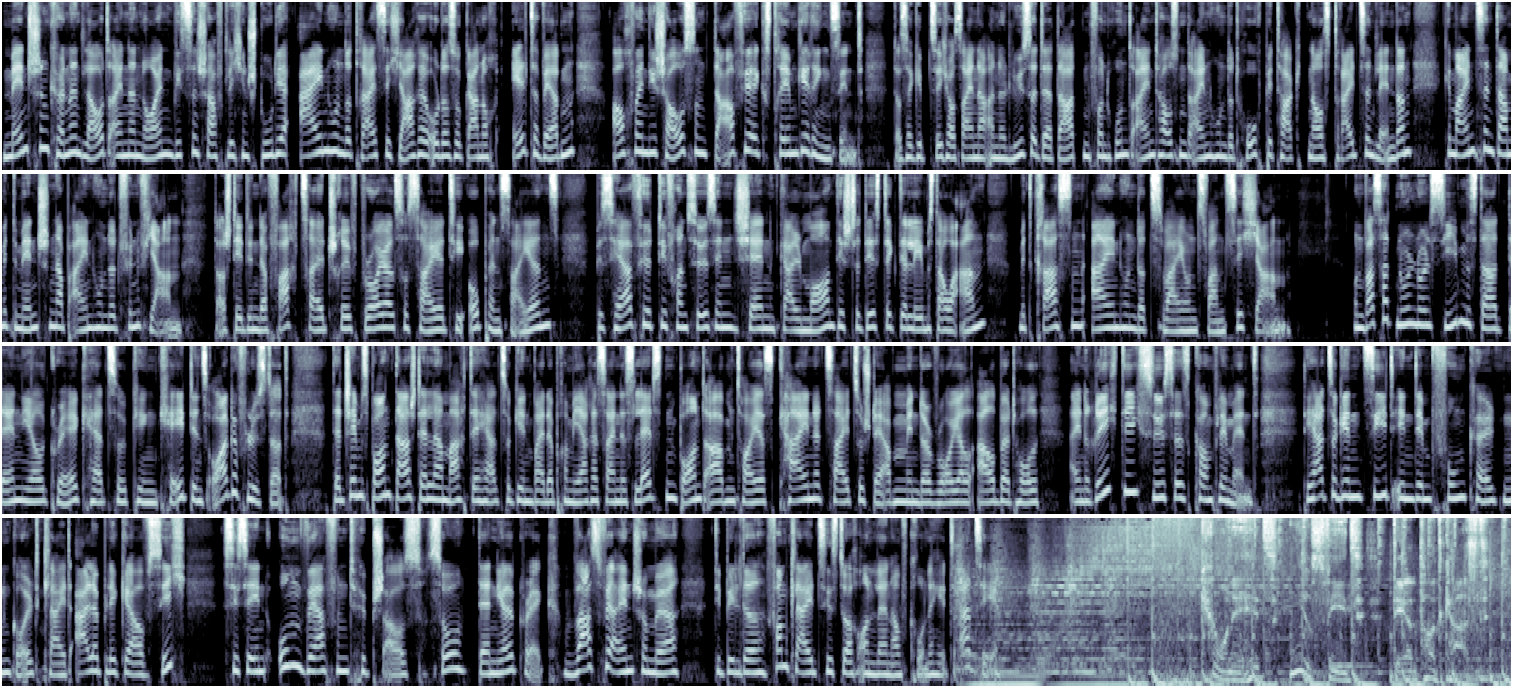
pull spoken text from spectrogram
Menschen können laut einer neuen wissenschaftlichen Studie 130 Jahre oder sogar noch älter werden, auch wenn die Chancen dafür extrem gering sind. Das ergibt sich aus einer Analyse der Daten von rund 1100 Hochbetagten aus 13 Ländern. Gemeint sind damit Menschen ab 105 Jahren. Da steht in der Fachzeitschrift Royal Society Open Science. Bisher führt die Französin Jeanne Galmont die Statistik der Lebensdauer an mit krassen 122 Jahren. Und was hat 007-Star Daniel Craig Herzogin Kate ins Ohr geflüstert? Der James Bond-Darsteller machte Herzogin bei der Premiere seines letzten Bond-Abenteuers keine Zeit zu sterben in der Royal Albert Hall. Ein richtig süßes Kompliment. Die Herzogin zieht in dem funkelnden Goldkleid alle Blicke auf sich. Sie sehen umwerfend hübsch aus. So Daniel Craig. Was für ein Charmeur. Die Bilder vom Kleid siehst du auch online auf KroneHit.at. Newsfeed, der Podcast.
